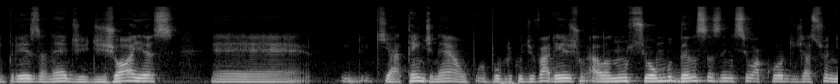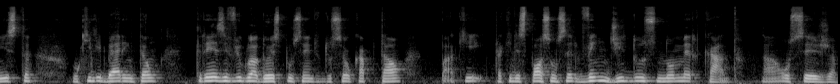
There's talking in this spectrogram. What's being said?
empresa né, de, de joias, é, que atende né, o, público de varejo, ela anunciou mudanças em seu acordo de acionista, o que libera então 13,2% do seu capital para que, que eles possam ser vendidos no mercado. Tá? Ou seja,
